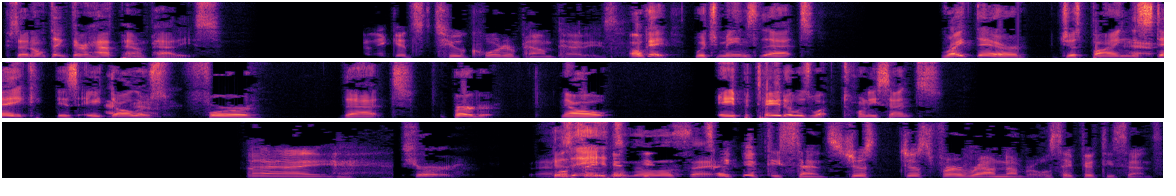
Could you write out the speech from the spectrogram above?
because I don't think they're half pound patties. I think it's two quarter pound patties. Okay, which means that right there, just buying the steak is eight dollars for that burger. Now, a potato is what twenty cents. I Sure. 'Cause We'll say, it's- we'll, we'll say. say fifty cents, just just for a round number. We'll say fifty cents.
